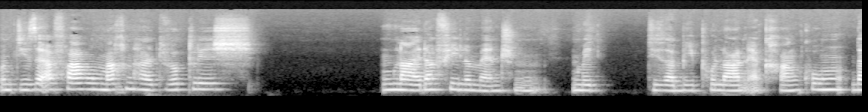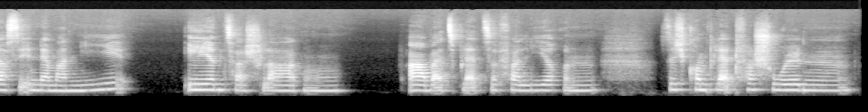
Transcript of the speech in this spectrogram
Und diese Erfahrung machen halt wirklich leider viele Menschen mit dieser bipolaren Erkrankung, dass sie in der Manie Ehen zerschlagen, Arbeitsplätze verlieren, sich komplett verschulden.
